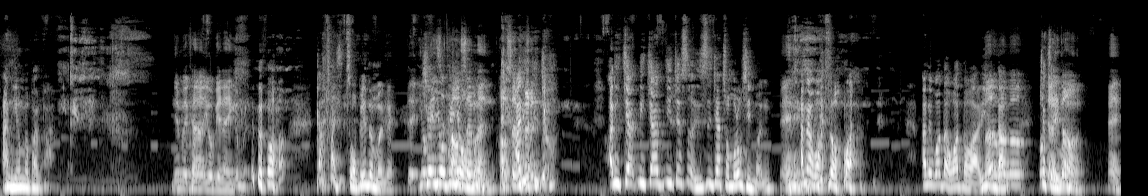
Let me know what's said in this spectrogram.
啊，你有没有办法？你有没有看到右边那一个门？刚才是左边的门呢、对，右现在边右边又有门啊，你门。就啊，你家你家你家摄影师家全部都是门，啊，那我走啊，啊，那我走我懂啊，你人不不不，我这怎么跟你讲，哎，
